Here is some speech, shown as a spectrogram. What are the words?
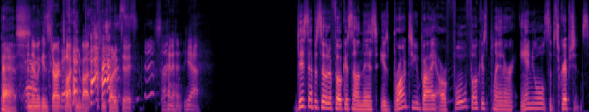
Pass. and then we can start Yes, talking about some productivity. Sign it. Yeah. This episode of Focus on This is brought to you by our Full Focus Planner annual subscriptions.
